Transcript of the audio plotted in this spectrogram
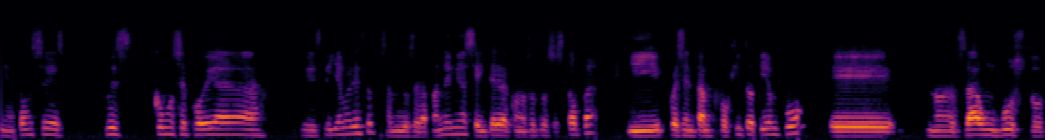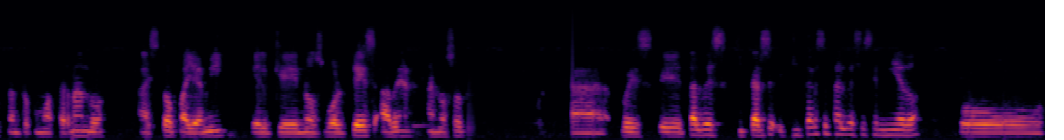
Entonces, pues, ¿cómo se podía este, llamar esto? Pues amigos de la pandemia, se integra con nosotros Estopa y pues en tan poquito tiempo eh, nos da un gusto, tanto como a Fernando, a Estopa y a mí, el que nos voltees a ver a nosotros pues eh, tal vez quitarse, quitarse tal vez ese miedo o,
